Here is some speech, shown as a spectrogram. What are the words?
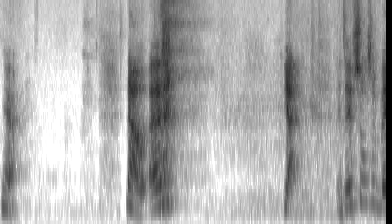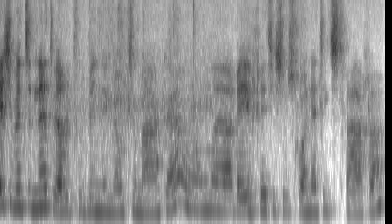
Ja. Nou, uh, ja. Het heeft soms een beetje met de netwerkverbinding ook te maken. Dan uh, reageert hij soms gewoon net iets trager.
